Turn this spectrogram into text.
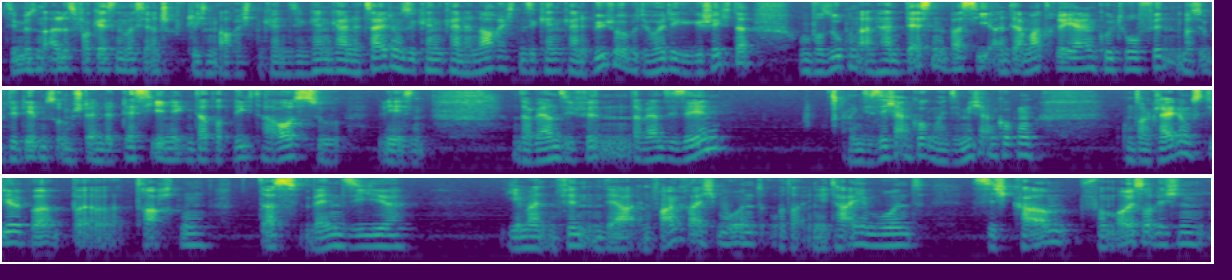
Sie müssen alles vergessen, was Sie an schriftlichen Nachrichten kennen. Sie kennen keine Zeitung, Sie kennen keine Nachrichten, Sie kennen keine Bücher über die heutige Geschichte und versuchen anhand dessen, was Sie an der materiellen Kultur finden, was über die Lebensumstände desjenigen, der dort liegt, herauszulesen. Und da werden Sie finden, da werden Sie sehen, wenn Sie sich angucken, wenn Sie mich angucken, unseren Kleidungsstil betrachten, dass wenn Sie jemanden finden, der in Frankreich wohnt oder in Italien wohnt, sich kaum vom Äußerlichen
